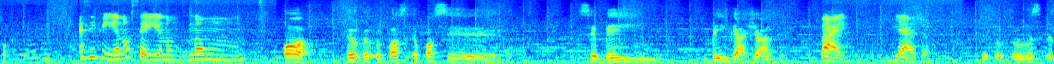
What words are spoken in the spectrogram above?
pouca atriz. Mas enfim, eu não sei, eu não. não... Ó, eu, eu, eu posso, eu posso ser, ser bem, bem viajado? Vai, viaja. Eu, eu- eu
